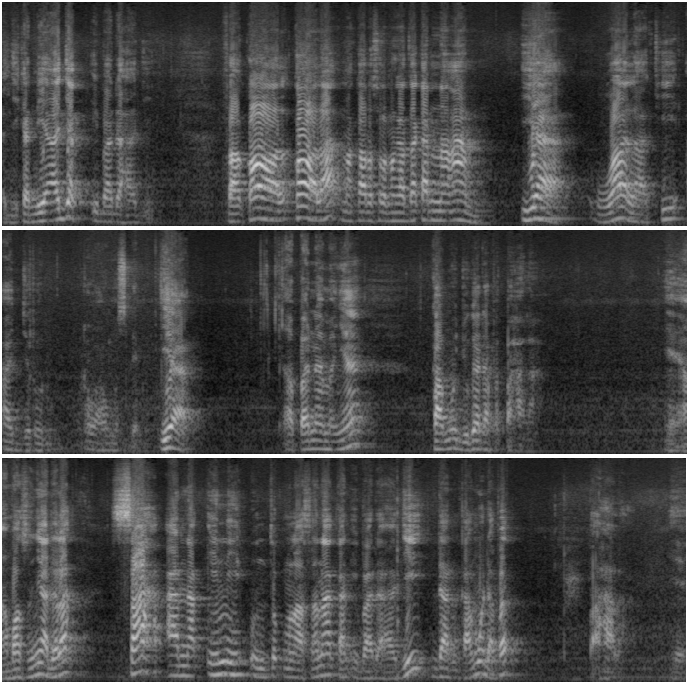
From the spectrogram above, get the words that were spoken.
hajikan dia ajak ibadah haji. Kala maka Rasulullah mengatakan naam, ya walaki ajrun rawahu Muslim. Ya, apa namanya? Kamu juga dapat pahala. Ya, maksudnya adalah sah anak ini untuk melaksanakan ibadah haji dan kamu dapat pahala. Ya.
